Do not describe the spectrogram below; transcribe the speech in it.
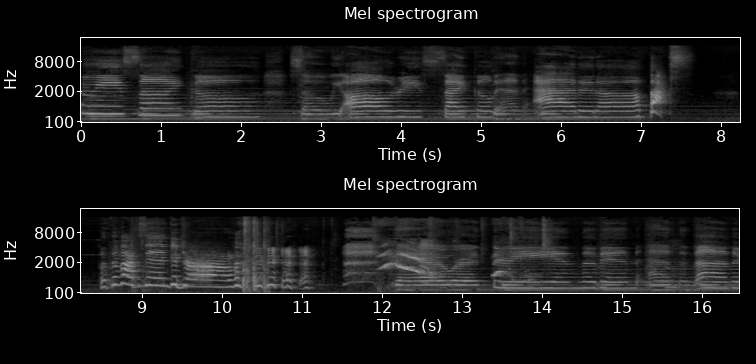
recycle. So we all recycled and added a box. Put the box in. Good job. there were three in the bin and another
